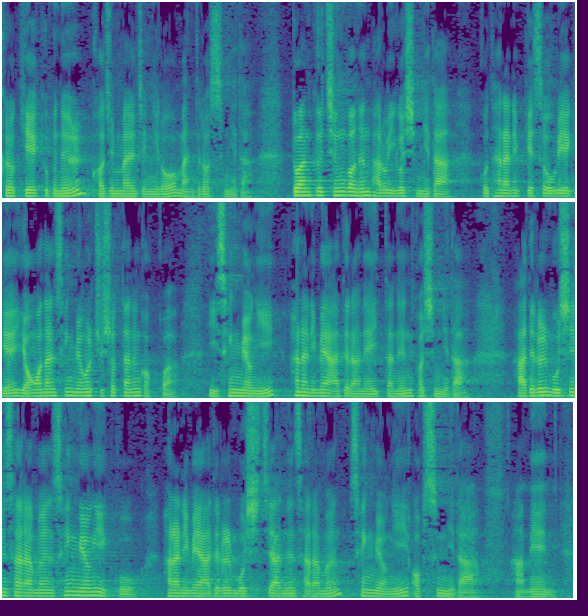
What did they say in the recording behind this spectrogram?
그렇기에 그분을 거짓말쟁이로 만들었습니다. 또한 그 증거는 바로 이것입니다. 곧 하나님께서 우리에게 영원한 생명을 주셨다는 것과 이 생명이 하나님의 아들 안에 있다는 것입니다. 아들을 모신 사람은 생명이 있고 하나님의 아들을 모시지 않는 사람은 생명이 없습니다. 아멘.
